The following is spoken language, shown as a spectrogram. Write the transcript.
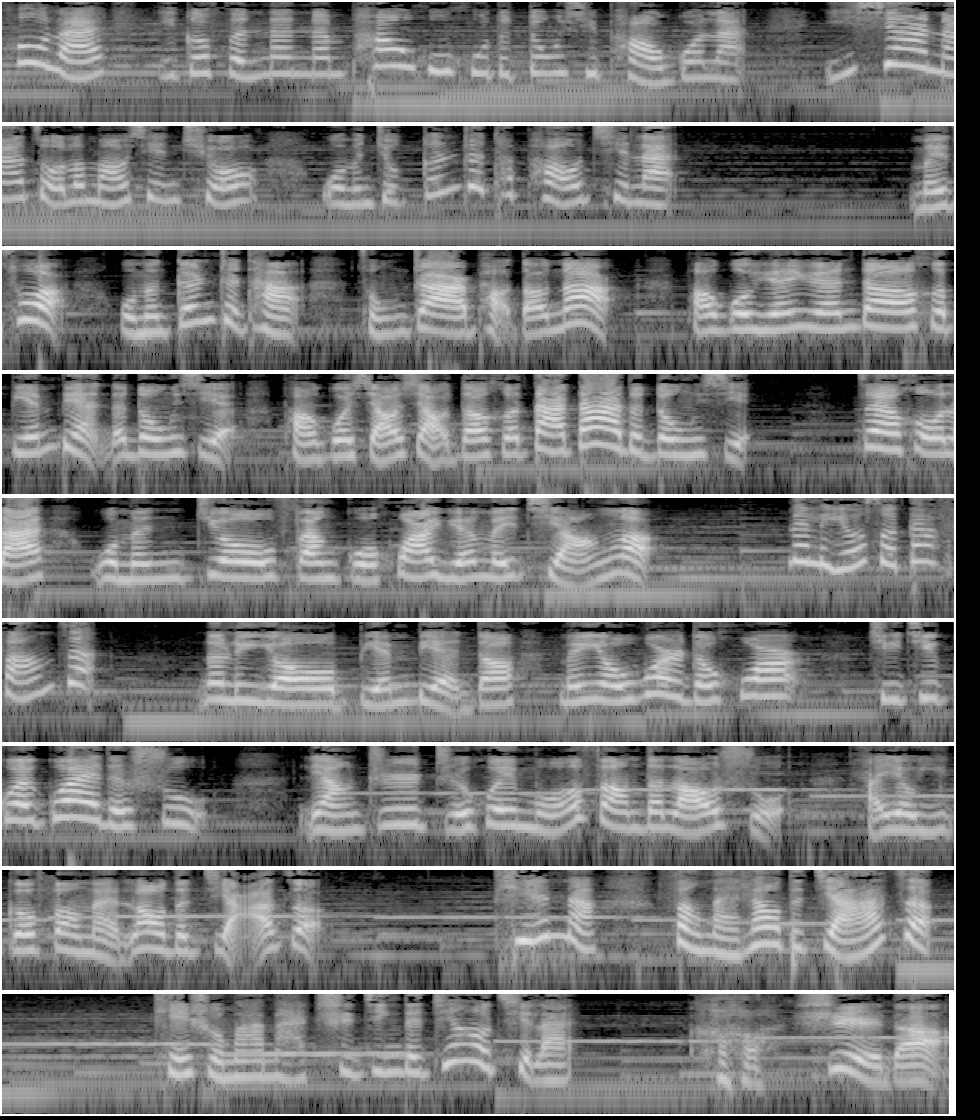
后来，一个粉嫩嫩、胖乎乎的东西跑过来，一下拿走了毛线球，我们就跟着它跑起来。没错，我们跟着它从这儿跑到那儿。跑过圆圆的和扁扁的东西，跑过小小的和大大的东西，再后来我们就翻过花园围墙了。那里有所大房子，那里有扁扁的没有味儿的花儿，奇奇怪怪的树，两只只会模仿的老鼠，还有一个放奶酪的夹子。天哪，放奶酪的夹子！田鼠妈妈吃惊的叫起来。呵呵，是的，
